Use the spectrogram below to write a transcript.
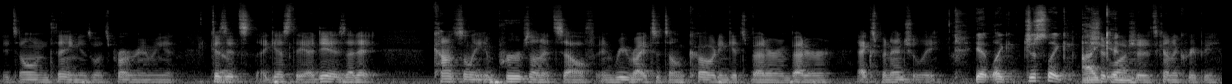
its own thing is what's programming it. Because Yeah. it's I guess the idea is that it constantly improves on itself and rewrites its own code and gets better and better exponentially. Yeah, like just like You I should can. watch it. It's kind of creepy.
